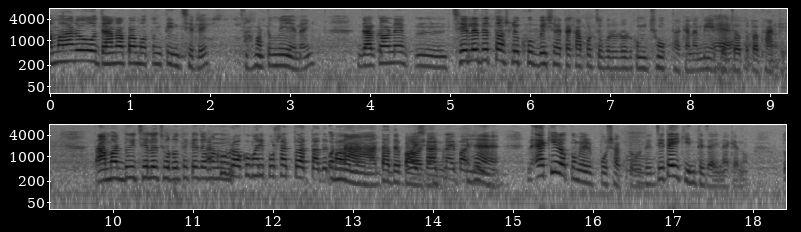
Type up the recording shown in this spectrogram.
আমারও জানার পর মতন তিন ছেলে আমার তো মেয়ে নাই। যার কারণে ছেলেদের তো আসলে খুব বেশি একটা কাপড় চোপড়ের ওরকম ঝোঁক থাকে না মেয়েদের হ্যাঁ, যতটা থাকে। আমার দুই ছেলে ছোট থেকে যখন খুব রকমারি পোশাক তো আর তাদের পাওয়া না। তাদের পাওয়া যায় না। হ্যাঁ একই রকমের পোশাক তো ওদের যেটাই কিনতে যাই না কেন। তো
